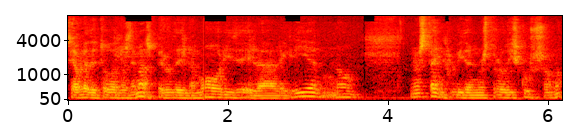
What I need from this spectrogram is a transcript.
se habla de todas las demás, pero del amor y de la alegría no, no está incluida en nuestro discurso, ¿no?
